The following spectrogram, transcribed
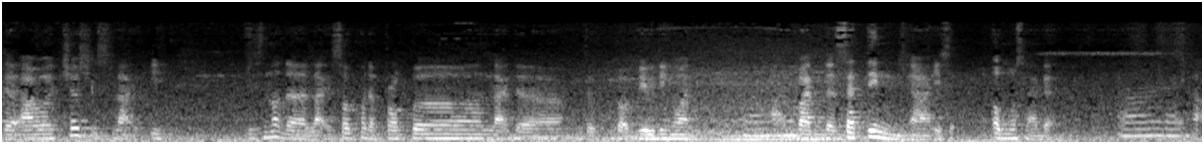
But the, our church is like it, it's not the like so called the proper like the the got building one, Uh, but the setting uh, is almost like that. Ah.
